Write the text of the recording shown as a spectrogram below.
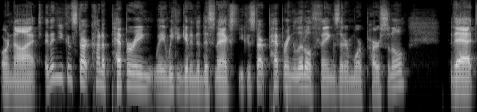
or not, and then you can start kind of peppering. We we can get into this next. You can start peppering little things that are more personal that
